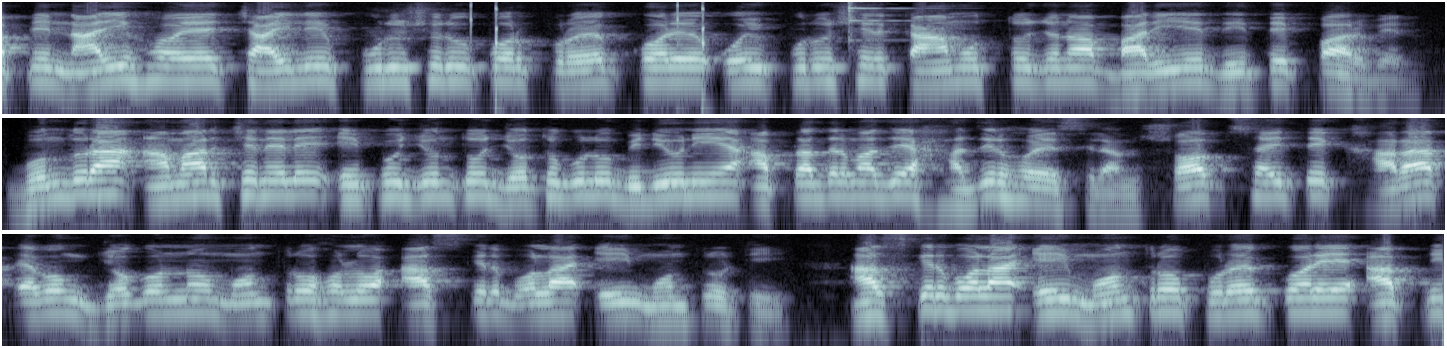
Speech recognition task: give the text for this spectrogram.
আপনি নারী হয়ে চাইলে পুরুষের উপর প্রয়োগ করে ওই পুরুষের কাম উত্তেজনা বাড়িয়ে দিতে পারবেন। বন্ধুরা, আমার চ্যানেলে এই পর্যন্ত যতগুলো ভিডিও নিয়ে আপনাদের মাঝে হাজির হয়েছিলাম, সব চাইতে খারাপ এবং জঘন্য মন্ত্র হলো আজকের বলা এই মন্ত্রটি। আজকের বলা এই মন্ত্র প্রয়োগ করে আপনি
